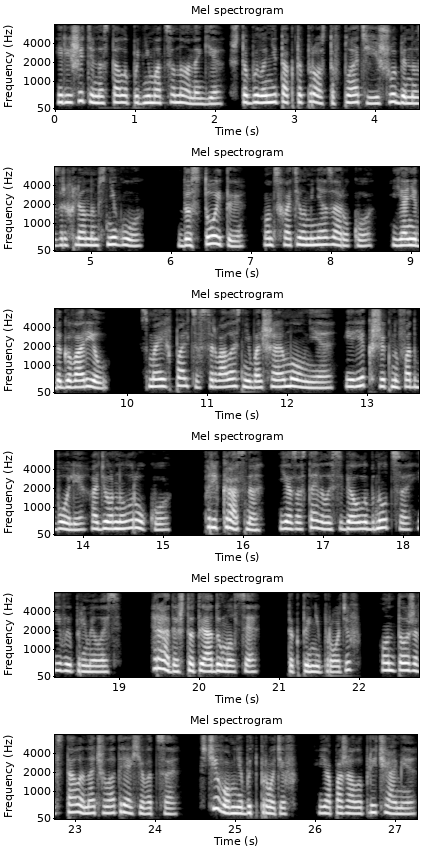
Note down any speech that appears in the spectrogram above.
и решительно стала подниматься на ноги, что было не так-то просто в платье и шубе на взрыхленном снегу. «Да стой ты!» Он схватил меня за руку. «Я не договорил!» С моих пальцев сорвалась небольшая молния, и Рик, шикнув от боли, одернул руку. «Прекрасно!» Я заставила себя улыбнуться и выпрямилась. «Рада, что ты одумался!» «Так ты не против?» Он тоже встал и начал отряхиваться. «С чего мне быть против? Я пожала плечами.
